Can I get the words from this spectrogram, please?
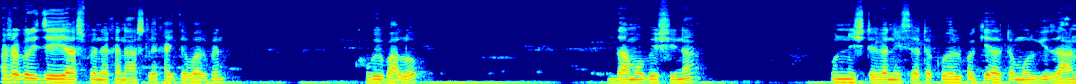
আশা করি যেই আসবেন এখানে আসলে খাইতে পারবেন। খুবই ভালো। দামও বেশি না। উনিশ টাকা নিয়েছে একটা কোয়েল পাখি আর একটা মুরগির রান।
